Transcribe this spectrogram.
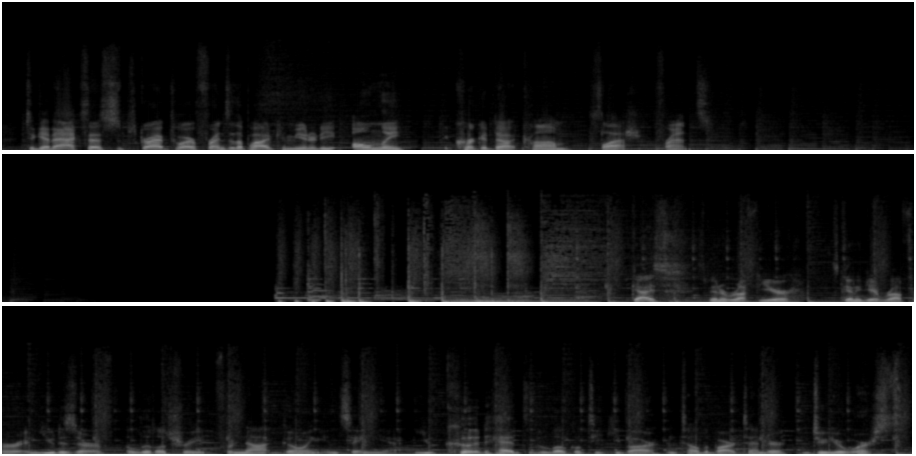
To get access, subscribe to our Friends of the Pod community only at crooked.com slash friends. Guys, it's been a rough year. It's going to get rougher, and you deserve a little treat for not going insane yet. You could head to the local tiki bar and tell the bartender, do your worst.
